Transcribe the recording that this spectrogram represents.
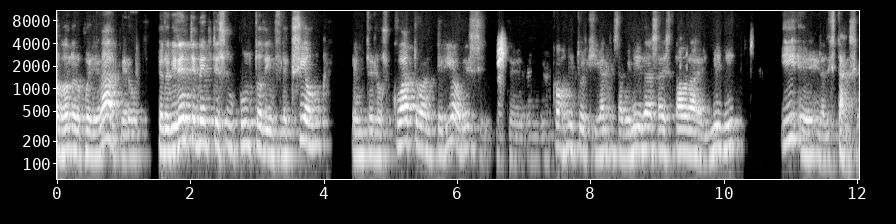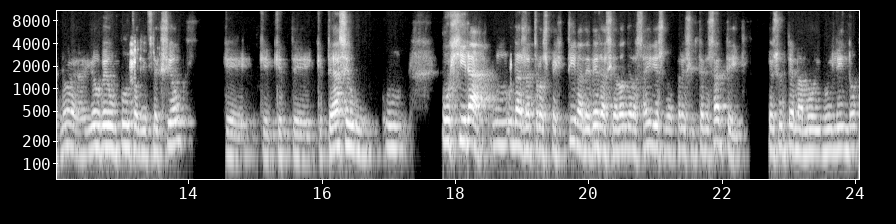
por dónde lo puede llevar, pero, pero evidentemente es un punto de inflexión entre los cuatro anteriores, el incógnito, el Gigantes Avenidas, a esta hora el Mini y eh, la distancia, ¿no? Yo veo un punto de inflexión que, que, te, que te hace un, un, girar, un, una retrospectiva de ver hacia dónde vas a ir y eso me parece interesante y es un tema muy, muy lindo.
